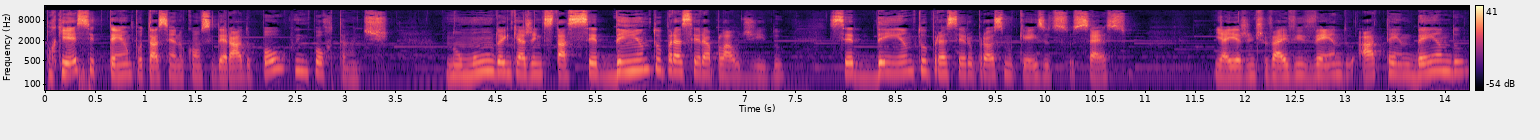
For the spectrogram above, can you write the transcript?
Porque esse tempo está sendo considerado pouco importante. No mundo em que a gente está sedento para ser aplaudido, sedento para ser o próximo case de sucesso, e aí a gente vai vivendo, atendendo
